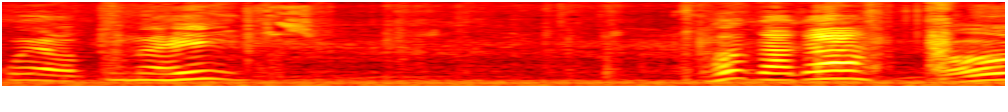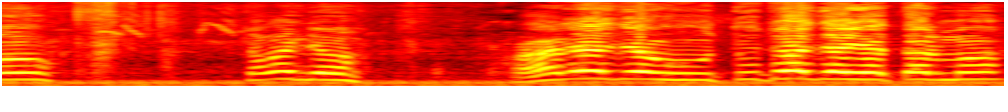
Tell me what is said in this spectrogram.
કોઈ આવતું નહીં. હો કાકા. હો. ચોકન જો. ઘરે જવું તું તો જઈ અત્યારમાં.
